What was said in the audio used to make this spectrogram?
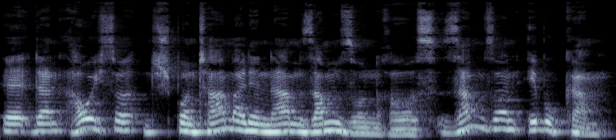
Äh, dann hau ich so spontan mal den Namen Samson raus. Samson Ebukam.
